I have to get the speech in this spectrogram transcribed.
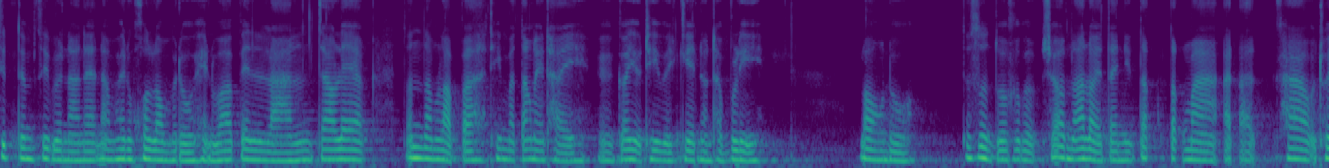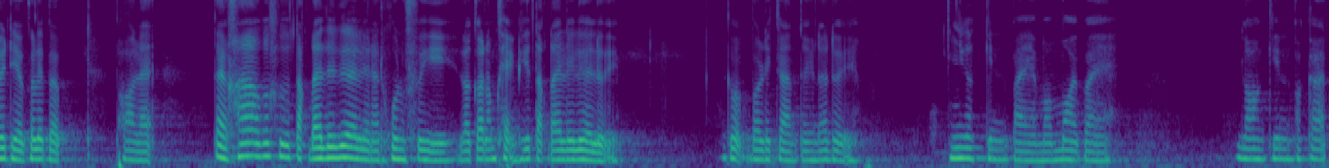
สิบเต็มสิบเลยนะแนะนำให้ทุกคนลองมาดูเห็นว่าเป็นร้านเจ้าแรกต้นตำรับปะที่มาตั้งในไทยเออก็อยู่ที่เวสเกตนนทบุรี ลองดูแต่ส่วนตัวคือแบบชอบนะอร่อยแต่นี้ตักตักมาอัดอัดข้าวถ้วยเดียวก็เลยแบบพอแล้วแต่ข้าวก็คือตักได้เรื่อยๆเลยนะทุกคนฟรี แล้วก็น้ำแข็งที่ตักได้เรื่อยๆเลยก็บริการตัวเองได้เลย นี่ก็กินไปมอมอยไป ลองกินผักกาด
